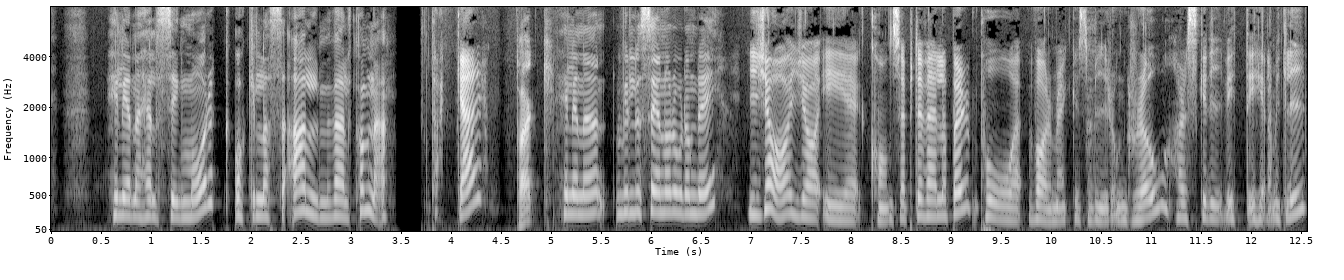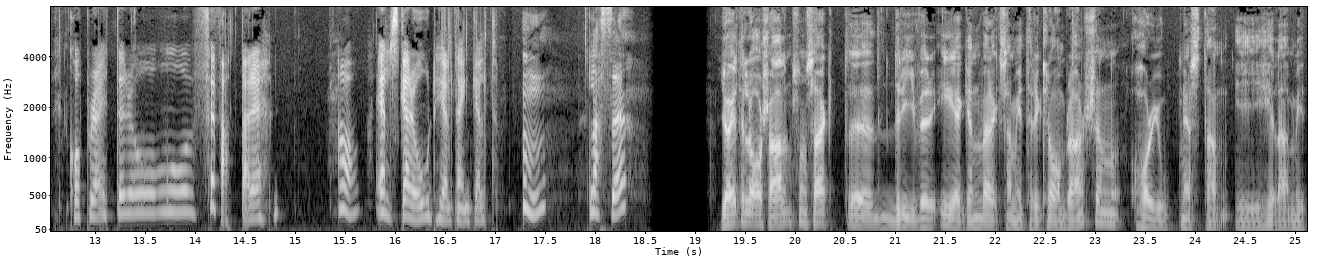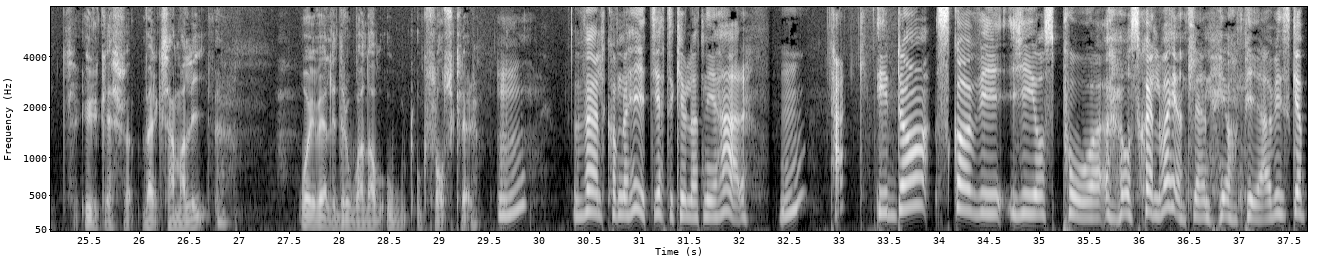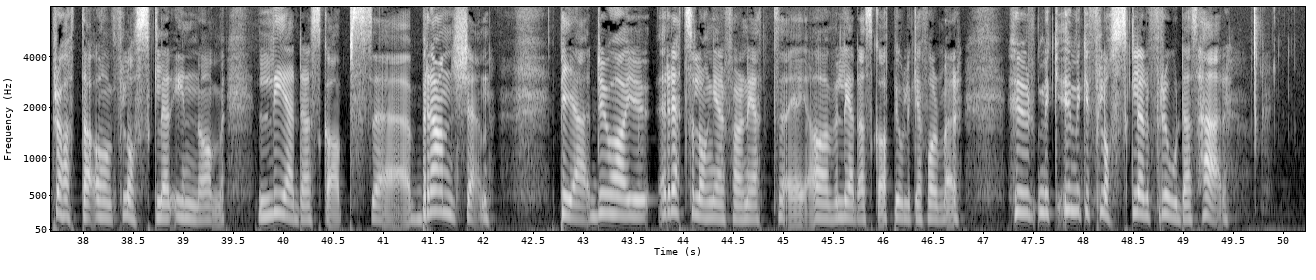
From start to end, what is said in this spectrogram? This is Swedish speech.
Helena Helsing Mork och Lasse Alm, välkomna! Tackar! Tack! Helena, vill du säga några ord om dig? Ja, jag är concept developer på varumärkesbyrån Grow. Har skrivit i hela mitt liv, copywriter och författare. Ja, älskar ord helt enkelt. Mm. Lasse? Jag heter Lars Alm som sagt, eh, driver egen verksamhet i reklambranschen, har gjort nästan i hela mitt yrkesverksamma liv och är väldigt road av ord och floskler. Mm. Välkomna hit, jättekul att ni är här. Mm. Tack! Idag ska vi ge oss på oss själva egentligen, jag och Pia. Vi ska prata om floskler inom ledarskapsbranschen. Pia, du har ju rätt så lång erfarenhet eh, av ledarskap i olika former. Hur mycket, hur mycket floskler frodas här?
